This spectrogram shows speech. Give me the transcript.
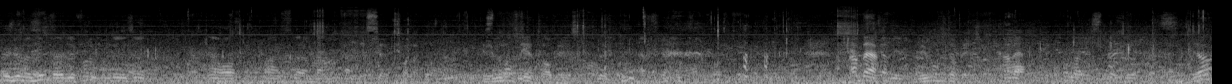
Hocam özür dilerim. Med bensin. Ja, fan sådär. Kolla på. Vi måste ju ta bild. Abbe, vi måste ta bild. Abbe. Ja.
